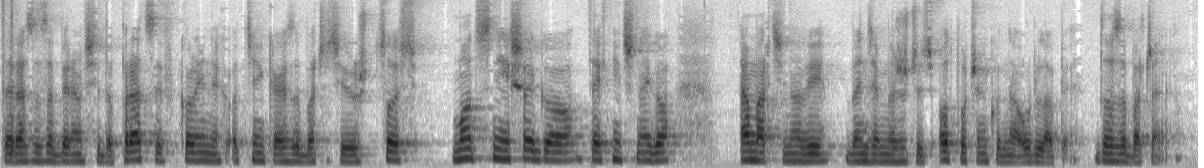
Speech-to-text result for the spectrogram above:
teraz zabieram się do pracy. W kolejnych odcinkach zobaczycie już coś mocniejszego, technicznego, a Marcinowi będziemy życzyć odpoczynku na urlopie. Do zobaczenia.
